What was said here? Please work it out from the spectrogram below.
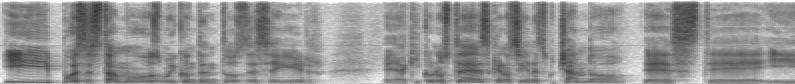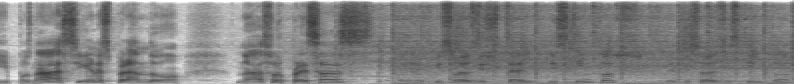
Y pues estamos muy contentos de seguir eh, aquí con ustedes, que nos siguen escuchando. Este, y pues nada, siguen esperando nuevas sorpresas, eh, episodios distintos, episodios distintos.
